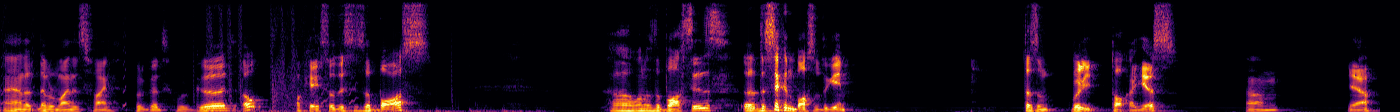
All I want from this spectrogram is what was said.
And uh, never mind, it's fine. We're good. We're good. Oh, okay. So this is a boss. Uh, one of the bosses, uh, the second boss of the game. Doesn't really talk, I guess. Um, yeah.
